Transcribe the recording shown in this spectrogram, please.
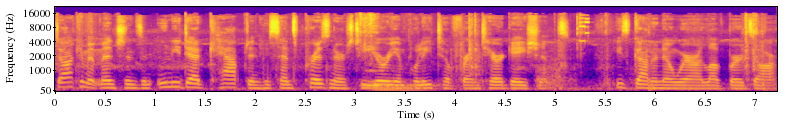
document mentions an Unidad captain who sends prisoners to Yuri and Polito for interrogations. He's gotta know where our lovebirds are,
